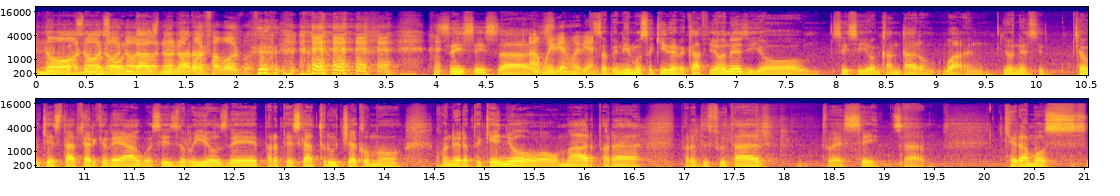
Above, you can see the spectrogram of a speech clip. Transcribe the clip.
no, no, no, ondas no, no, no, nada. por favor, por favor. sí, sí. Ah, muy bien, muy bien. O sea, venimos aquí de vacaciones y yo, sí, sí, yo encantado. Bueno, yo necesito tengo que estar cerca de agua, si es ríos de, para pescar trucha como cuando era pequeño o mar para, para disfrutar, pues sí, o sea, queramos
